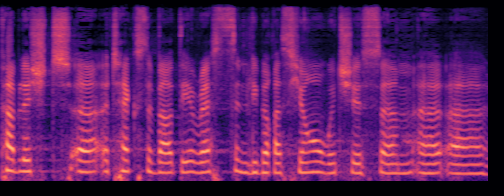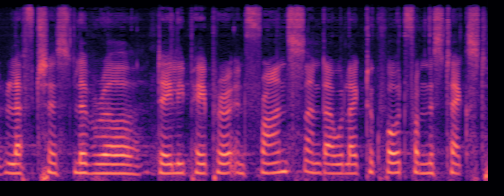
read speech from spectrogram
published uh, a text about the arrests in Libération, which is um, a, a leftist liberal daily paper in France, and I would like to quote from this text.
